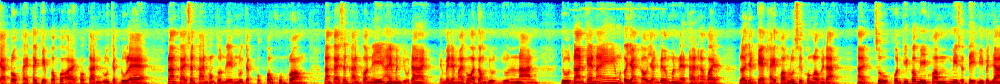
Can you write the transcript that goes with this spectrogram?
จากโรคภัยไข้เจ็บก็เพราะอะไร เพราะการรู้จักดูแล ร่างกายสังขารของตนเอง รู้จักปกป้องคุ้มครอง ร่างกายสังขารก้อนนี้ให้มันอยู่ได้ แต่ไม่ได้หมายความว่าต้องอยู่อยู่นาน อยู่นานแค่ไหนมันก็อย่างเก่าอย่างเดิมมันเนี่ยถ้าหากว่าเรายังแก้ไขความรู้สึกของเราไม่ได้สู้คนที่เขามีความมีสติมีปัญญา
